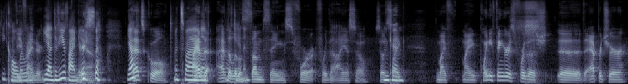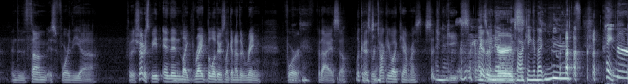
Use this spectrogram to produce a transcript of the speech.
peak hole or whatever. viewfinder. Yeah, the viewfinder. Yeah. So yeah, that's, cool. That's why I, I have love, the I have the little Canon. thumb things for for the ISO. So it's Okay. like my my pointy finger is for the sh- uh, the aperture, and the thumb is for the uh, for the shutter speed, and then like right below there's like another ring for Mm. Okay. for the ISO. Look at us, we're talking about cameras. Such geeks. You Like guys are we know what we're talking about. Nerds. hey, Nerds.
